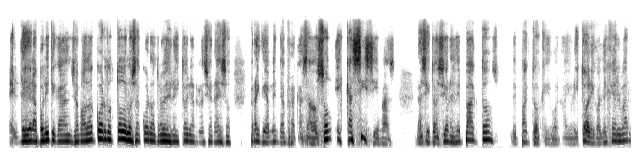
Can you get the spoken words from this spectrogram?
desde la política han llamado a acuerdos, todos los acuerdos a través de la historia en relación a eso prácticamente han fracasado. Son escasísimas las situaciones de pactos, de pactos que, bueno, hay un histórico, el de Helbar,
